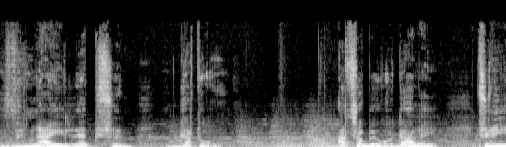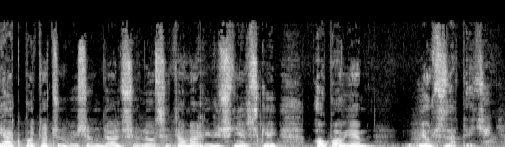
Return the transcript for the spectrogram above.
w najlepszym gatunku. A co było dalej, czyli jak potoczyły się dalsze losy Tamary Wiszniewskiej, opowiem już za tydzień.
